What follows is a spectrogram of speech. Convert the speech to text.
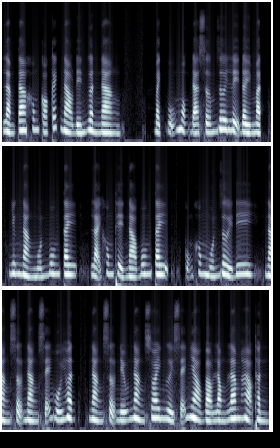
Làm ta không có cách nào đến gần nàng. Bạch Vũ Mộng đã sớm rơi lệ đầy mặt Nhưng nàng muốn buông tay Lại không thể nào buông tay Cũng không muốn rời đi Nàng sợ nàng sẽ hối hận Nàng sợ nếu nàng xoay người sẽ nhào vào lòng Lam Hạo Thần.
